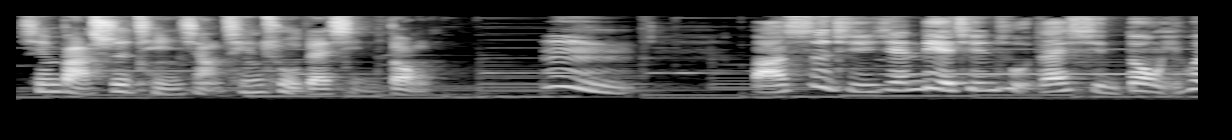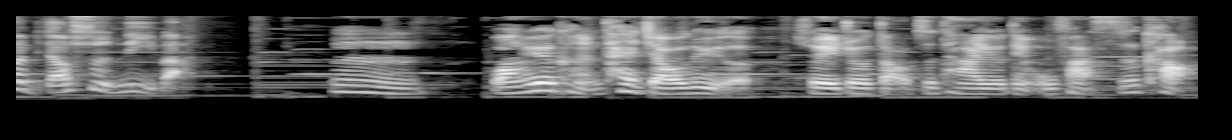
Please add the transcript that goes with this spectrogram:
先把事情想清楚再行动。”嗯，把事情先列清楚再行动也会比较顺利吧。嗯，王月可能太焦虑了，所以就导致他有点无法思考，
